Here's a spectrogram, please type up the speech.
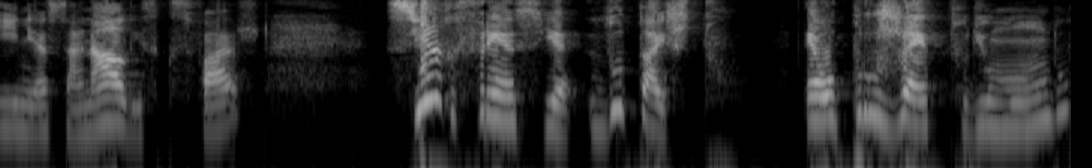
e nessa análise que se faz, se a referência do texto é o projeto de um mundo,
